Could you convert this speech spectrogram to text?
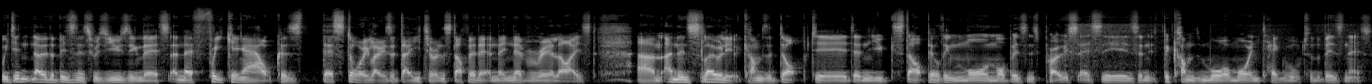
we didn't know the business was using this, and they're freaking out because they're storing loads of data and stuff in it, and they never realized. Um, and then slowly it becomes adopted, and you start building more and more business processes, and it becomes more and more integral to the business.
